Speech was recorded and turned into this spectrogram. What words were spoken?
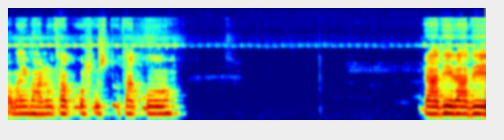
সবাই ভালো থাকো সুস্থ থাকো। রাধে রাধে।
